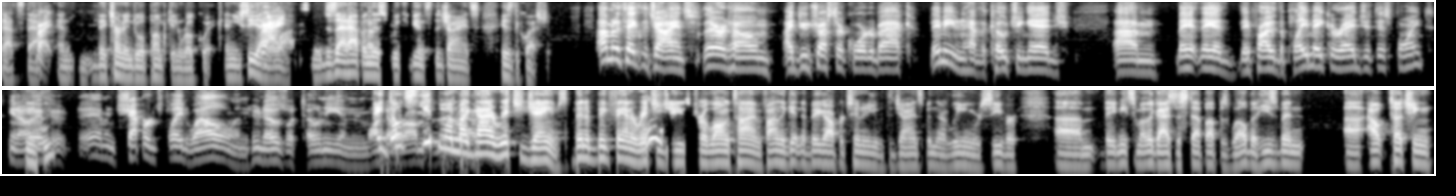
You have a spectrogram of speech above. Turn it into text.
that's that, right. and they turn into a pumpkin real quick. And you see that right. a lot. So does that happen this week against the Giants? Is the question. I'm going to take the Giants. They're at home. I do trust their quarterback. They may even have the coaching edge. Um, they they they probably the playmaker edge at this point. You know, mm-hmm. if, I mean Shepard's played well, and who knows what Toney and Wan'Dale hey, don't Robinson sleep on my guy Richie James. Been a big fan of Richie Ooh. James for a long time. Finally getting a big opportunity with the Giants. Been their leading receiver. Um, they need some other guys to step up as well, but he's been uh, out touching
